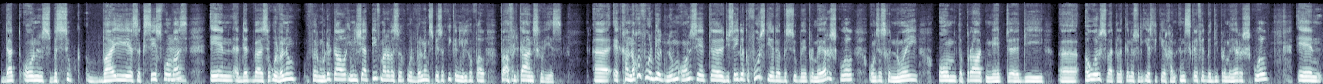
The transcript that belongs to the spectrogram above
dat ons besoek baie suksesvol mhm. was en uh, dit was 'n oorwinning vir moedertaal inisiatief, maar dit was 'n oorwinning spesifiek in hierdie geval vir Afrikaans geweest. Uh ek gaan nog 'n voorbeeld noem. Ons het uh, die suidelike voorstede besoek by 'n primêre skool. Ons is genooi om te praat met uh, die uh ouers wat hulle kinders vir die eerste keer gaan inskryf het by die primêre skool. En,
